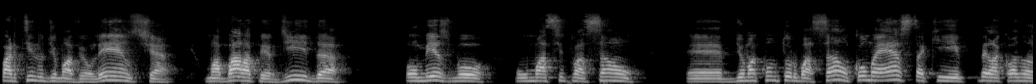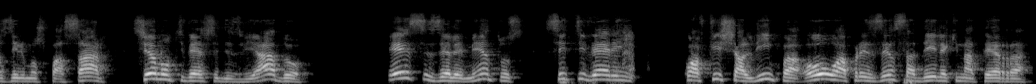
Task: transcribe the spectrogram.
partindo de uma violência, uma bala perdida, ou mesmo uma situação é, de uma conturbação, como esta que pela qual nós iríamos passar, se eu não tivesse desviado, esses elementos, se tiverem com a ficha limpa ou a presença dele aqui na Terra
